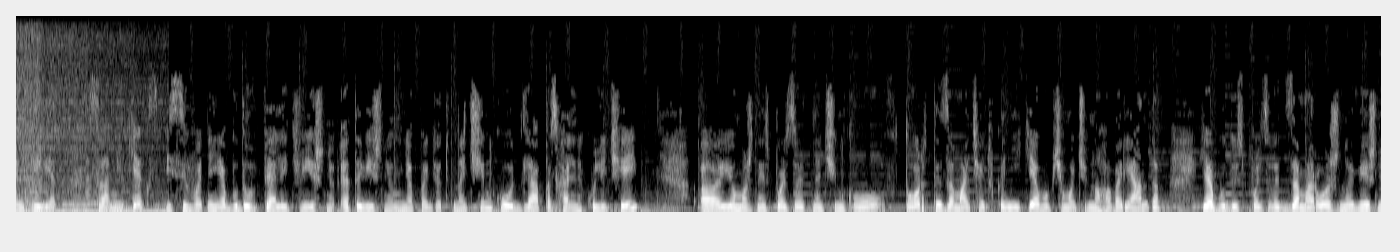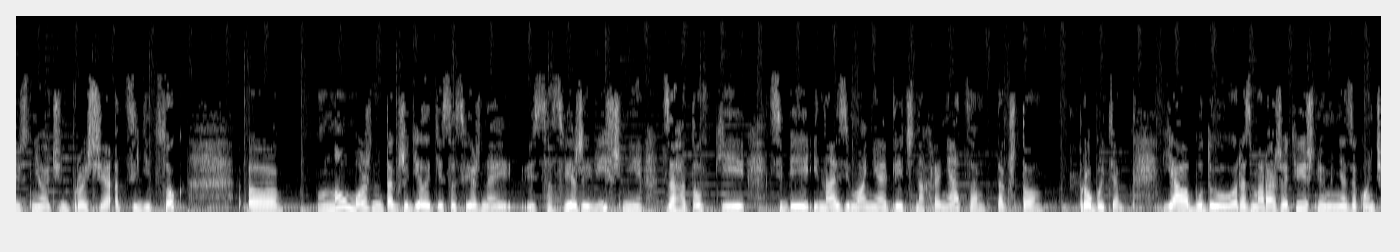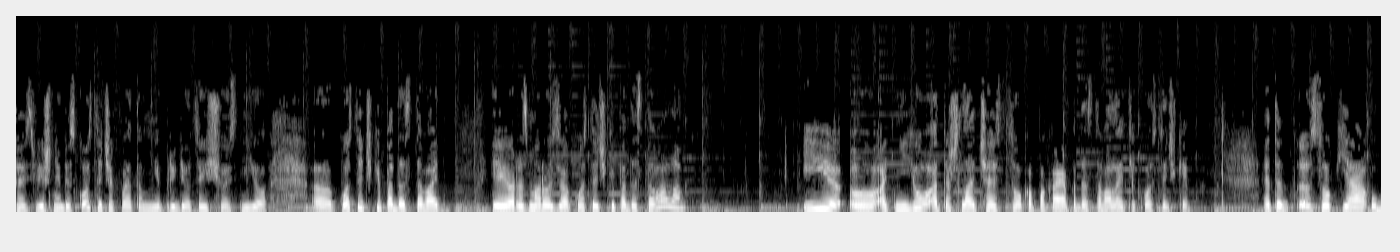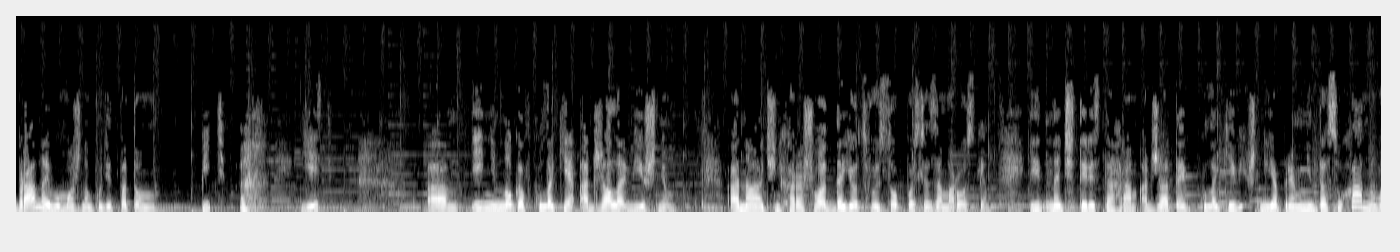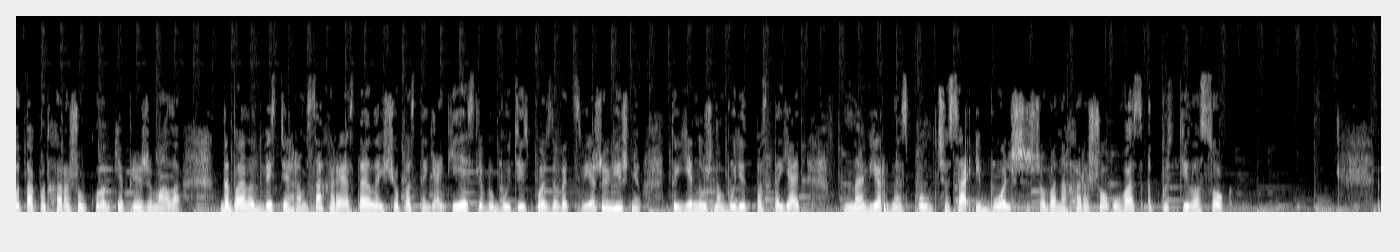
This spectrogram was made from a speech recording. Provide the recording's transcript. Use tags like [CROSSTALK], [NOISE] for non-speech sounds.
Всем привет! С вами Кекс, и сегодня я буду вялить вишню. Эта вишня у меня пойдет в начинку для пасхальных куличей. А, Ее можно использовать в начинку в торты, замачивать в коньяке, в общем, очень много вариантов. Я буду использовать замороженную вишню, с нее очень проще отцедить сок. А, но можно также делать и со свежей, и со свежей вишни заготовки себе и на зиму, они отлично хранятся, так что пробуйте. Я буду размораживать вишню, у меня закончилась вишня без косточек, поэтому мне придется еще с нее э, косточки подоставать. Я ее разморозила, косточки подоставала. И э, от нее отошла часть сока, пока я подоставала эти косточки. Этот э, сок я убрала, его можно будет потом пить, [LAUGHS] есть. И немного в кулаке отжала вишню она очень хорошо отдает свой сок после заморозки. И на 400 грамм отжатой в кулаке вишни я прям не досуха, но вот так вот хорошо в кулаке прижимала. Добавила 200 грамм сахара и оставила еще постоять. И если вы будете использовать свежую вишню, то ей нужно будет постоять, наверное, с полчаса и больше, чтобы она хорошо у вас отпустила сок.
